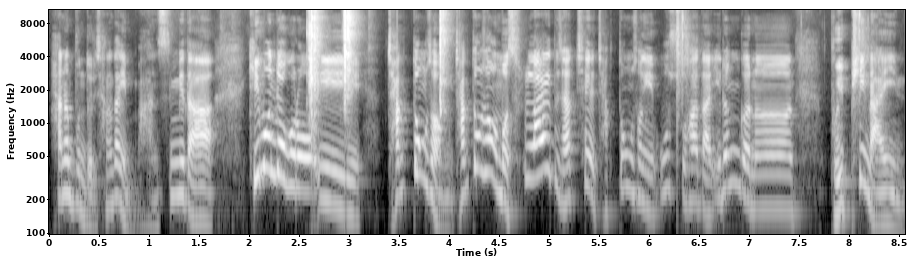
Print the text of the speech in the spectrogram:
하는 분들이 상당히 많습니다. 기본적으로 이 작동성 작동성은 뭐 슬라이드 자체의 작동성이 우수하다 이런 거는 VP9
